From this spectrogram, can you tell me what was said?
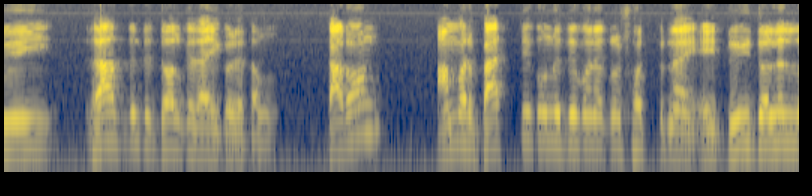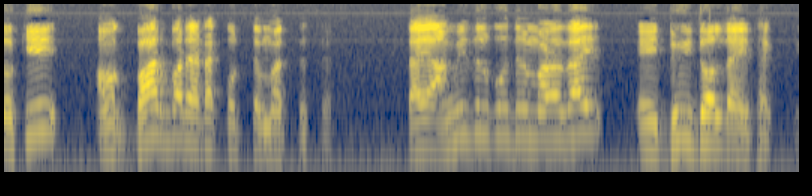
দুই রাজনৈতিক দলকে দায়ী করে দেবো। কারণ আমার ব্যক্তি কোনো জীবনে কোনো সত্য নাই। এই দুই দলের লোকই আমাকে বারবার অ্যাটাক করতে মারতেছে। তাই আমি দুল কোনোদিন মারা যাই, এই দুই দল দায়ী থাকবে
